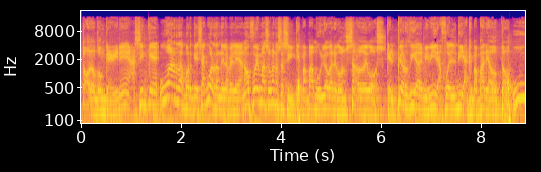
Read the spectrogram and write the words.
todo con Kevin, ¿eh? Así que guarda porque se acuerdan de la pelea, ¿no? Fue más o menos así. Que papá murió avergonzado de vos. Que el peor día de mi vida fue el día que papá te adoptó. Uh,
